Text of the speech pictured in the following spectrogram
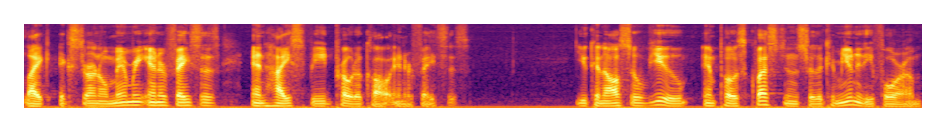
like external memory interfaces and high-speed protocol interfaces. You can also view and post questions to the community forum,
